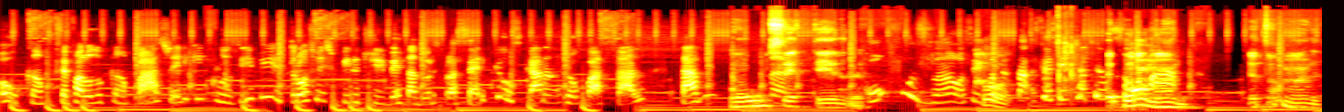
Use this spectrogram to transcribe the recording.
ou o campo, você falou do Campasso, ele que inclusive trouxe o espírito de Libertadores para a série, porque os caras no jogo passado estavam. Com certeza. Confusão, assim, você, tá, você sente a tensão. Eu tô amando. Eu tô amando.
